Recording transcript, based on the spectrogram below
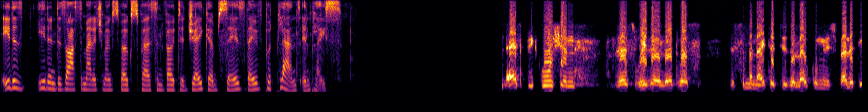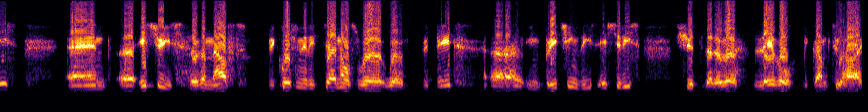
Eden Disaster Management spokesperson Wouter Jacob says they've put plans in place. As precaution, this weather alert was disseminated to the local municipalities and uh, estuaries, river mouths precautionary channels were, were prepared uh, in breaching these estuaries should the river level become too high.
